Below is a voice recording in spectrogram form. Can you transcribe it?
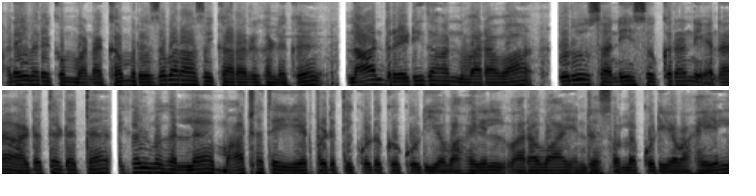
அனைவருக்கும் வணக்கம். ரிசவராசிக்காரர்களுக்கு நான் ரெடிதான் வரவா? குரு சனி சுக்கரன் என அடுத்தடுத்த நிகழ்வுகள்ல மாற்றத்தை ஏற்படுத்தி கொடுக்கக்கூடிய வகையில் வரவா என்று சொல்லக்கூடிய வகையில்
